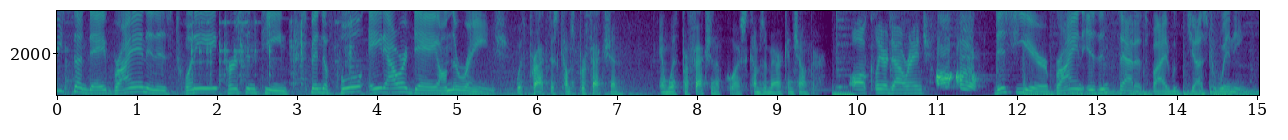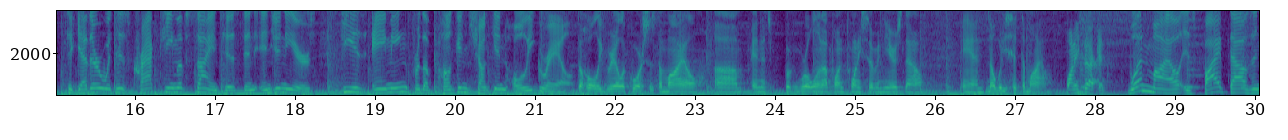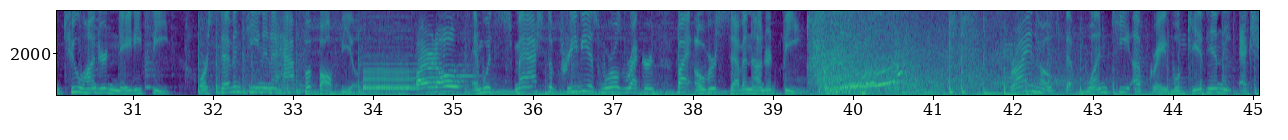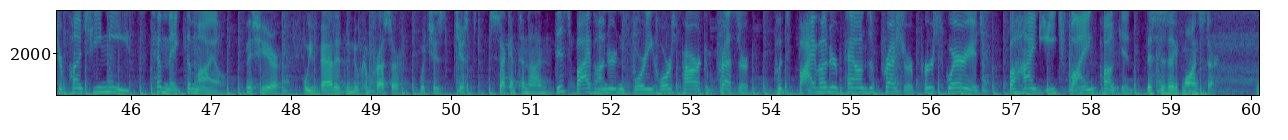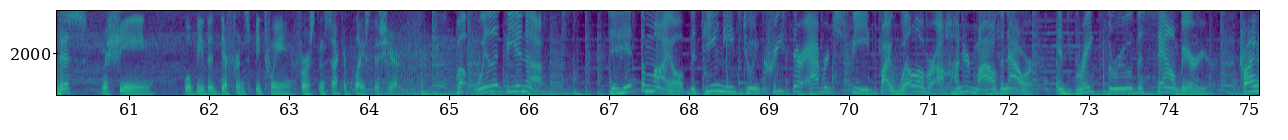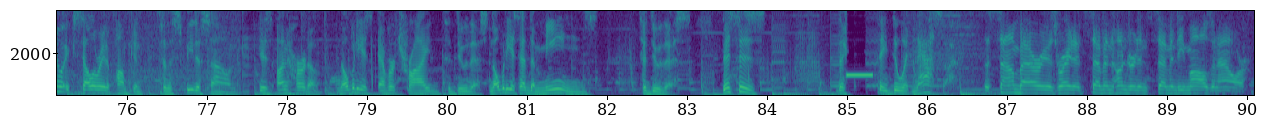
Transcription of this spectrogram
Every Sunday, Brian and his 28 person team spend a full eight hour day on the range. With practice comes perfection, and with perfection, of course, comes American Chunker. All clear downrange? All clear. This year, Brian isn't satisfied with just winning. Together with his crack team of scientists and engineers, he is aiming for the Punkin Chunkin Holy Grail. The Holy Grail, of course, is the mile, um, and it's been rolling up on 27 years now, and nobody's hit the mile. 20 seconds. One mile is 5,280 feet, or 17 and a half football fields, Fire in the hole. and would smash the previous world record by over 700 feet. Brian hopes that one key upgrade will give him the extra punch he needs to make the mile. This year, we've added a new compressor, which is just second to none. This 540 horsepower compressor puts 500 pounds of pressure per square inch behind each flying pumpkin. This is a monster. This machine will be the difference between first and second place this year. But will it be enough? To hit the mile, the team needs to increase their average speeds by well over 100 miles an hour and break through the sound barrier. Trying to accelerate a pumpkin to the speed of sound is unheard of. Nobody has ever tried to do this. Nobody has had the means to do this. This is the they do at NASA. The sound barrier is right at 770 miles an hour.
